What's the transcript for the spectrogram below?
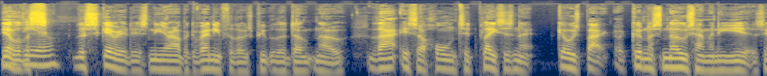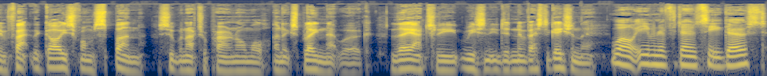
Yeah, well, the, the Skirrid is near Abergavenny for those people that don't know. That is a haunted place, isn't it? Goes back, uh, goodness knows how many years. In fact, the guys from Spun, Supernatural Paranormal Unexplained Network, they actually recently did an investigation there. Well, even if you don't see a ghost,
